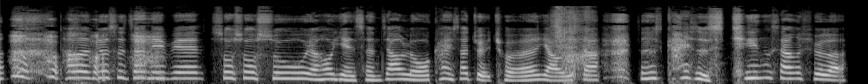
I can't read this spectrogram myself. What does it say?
他们就是在那边说说书，然后眼神交流，看一下嘴唇，咬一下，真是开始亲上去了。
